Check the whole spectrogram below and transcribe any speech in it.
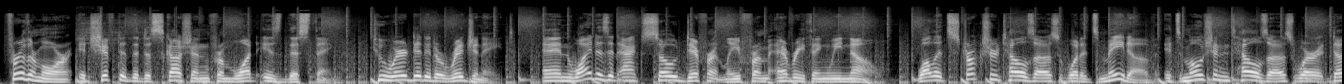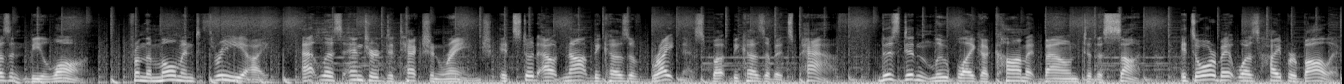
Furthermore, it shifted the discussion from what is this thing to where did it originate, and why does it act so differently from everything we know. While its structure tells us what it's made of, its motion tells us where it doesn't belong. From the moment 3I Atlas entered detection range, it stood out not because of brightness, but because of its path. This didn't loop like a comet bound to the sun. Its orbit was hyperbolic,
